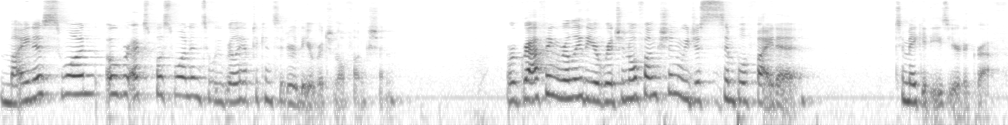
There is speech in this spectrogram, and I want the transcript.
minus 1 over x plus 1, and so we really have to consider the original function. We're graphing really the original function, we just simplified it to make it easier to graph.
